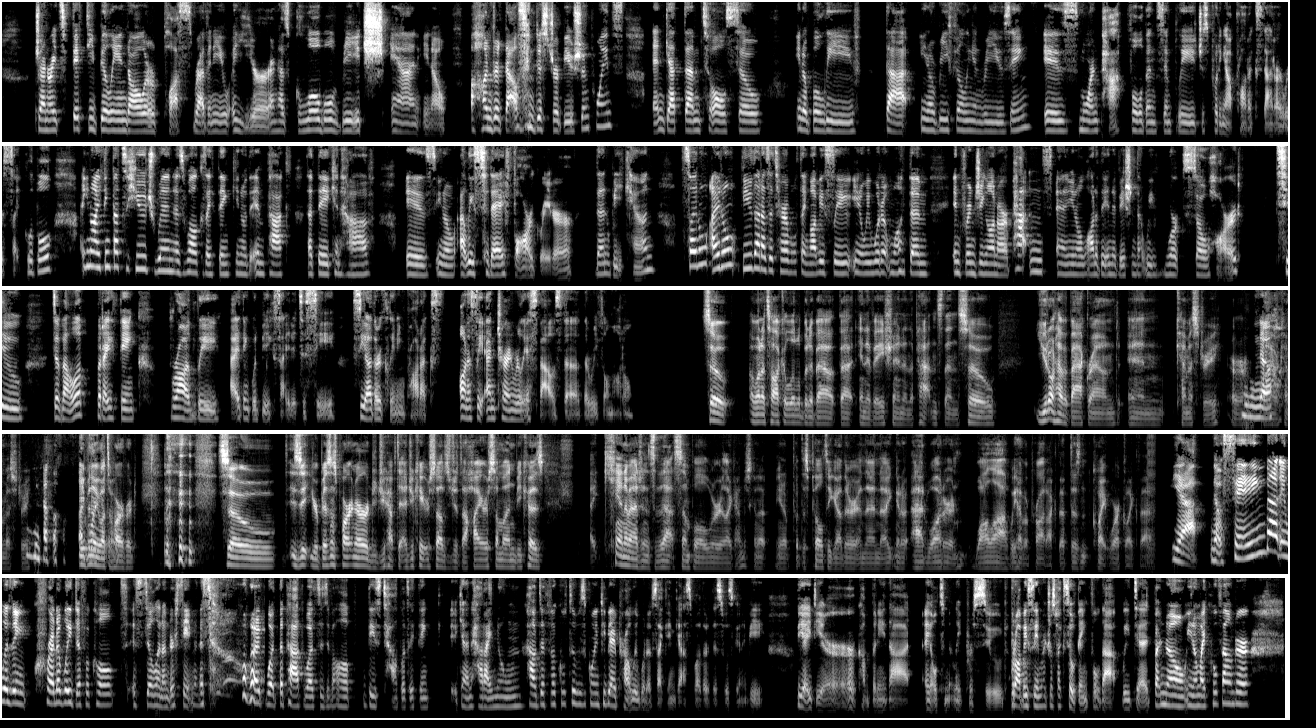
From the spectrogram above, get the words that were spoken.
generates 50 billion dollar plus revenue a year and has global reach and you know 100,000 distribution points and get them to also you know believe that, you know, refilling and reusing is more impactful than simply just putting out products that are recyclable. You know, I think that's a huge win as well, because I think, you know, the impact that they can have is, you know, at least today far greater than we can. So I don't, I don't view that as a terrible thing. Obviously, you know, we wouldn't want them infringing on our patents and, you know, a lot of the innovation that we've worked so hard to develop. But I think broadly, I think would be excited to see see other cleaning products honestly enter and really espouse the the refill model. So I want to talk a little bit about that innovation and the patents then. So you don't have a background in chemistry or no. biochemistry, no, even though you went to Harvard. so is it your business partner or did you have to educate yourselves? Did you have to hire someone? Because I can't imagine it's that simple where like I'm just gonna you know put this pill together and then I'm gonna add water and voila we have a product that doesn't quite work like that. Yeah, no, saying that it was incredibly difficult is still an understatement as what what the path was to develop these tablets. I think again, had I known how difficult it was going to be, I probably would have second guessed whether this was going to be the idea or company that I ultimately pursued. But obviously, in retrospect, so thankful that we did. But no, you know, my co-founder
